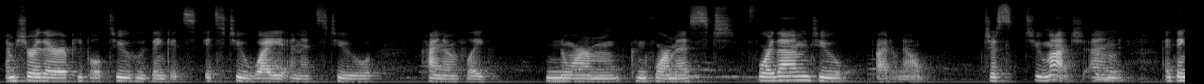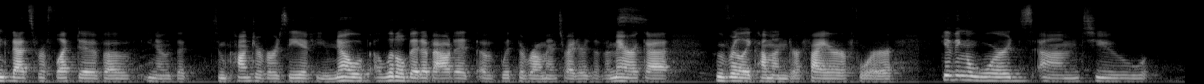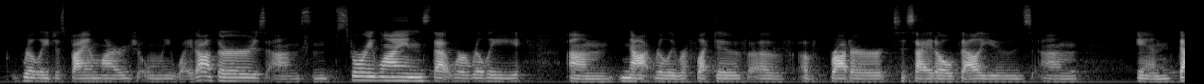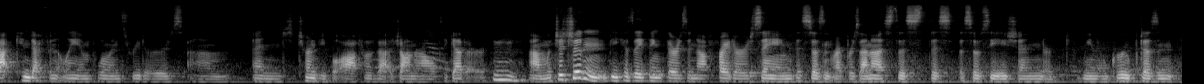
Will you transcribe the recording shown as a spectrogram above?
I'm sure there are people too who think it's it's too white and it's too kind of like norm conformist for them to I don't know, just too much. And mm-hmm. I think that's reflective of, you know, the some controversy if you know a little bit about it of, with the romance writers of America who've really come under fire for giving awards um, to really just by and large only white authors, um, some storylines that were really um, not really reflective of, of broader societal values. Um, and that can definitely influence readers um, and turn people off of that genre altogether, mm-hmm. Um, which it shouldn't because I think there's enough writers saying this doesn't represent us, this this association or you know group doesn't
